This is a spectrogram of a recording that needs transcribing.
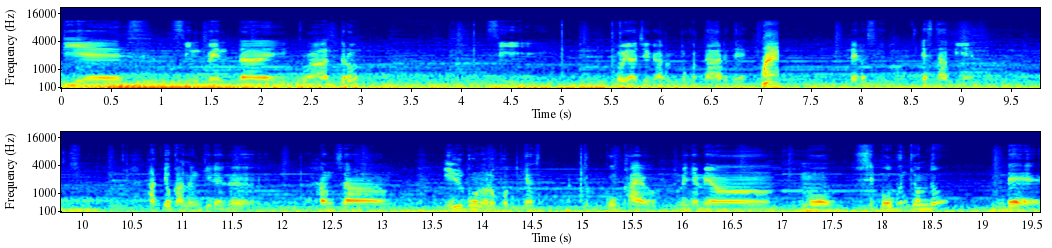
10.54. Sí, voy a llegar un poco tarde, pero sí, está bien. 학교 가는 길에는 항상 일본어로 팟캐스트 듣고 가요. 왜냐면 뭐 15분 정도인데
